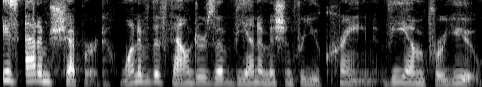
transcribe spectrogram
is Adam Shepard, one of the founders of Vienna Mission for Ukraine, VM4U,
